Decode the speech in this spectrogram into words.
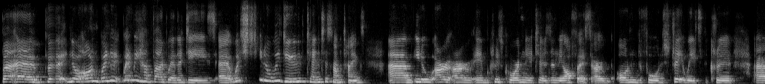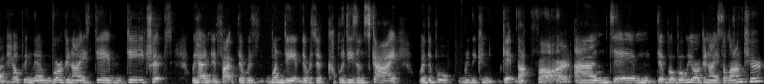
But uh, but no, on when it, when we have bad weather days, uh, which you know we do tend to sometimes. Um, you know, our, our um, cruise coordinators in the office are on the phone straight away to the crew, um, helping them organise day, day trips. We had, in fact, there was one day, there was a couple of days in Skye where the boat really couldn't get that far, and um, but, but we organised a land tour.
